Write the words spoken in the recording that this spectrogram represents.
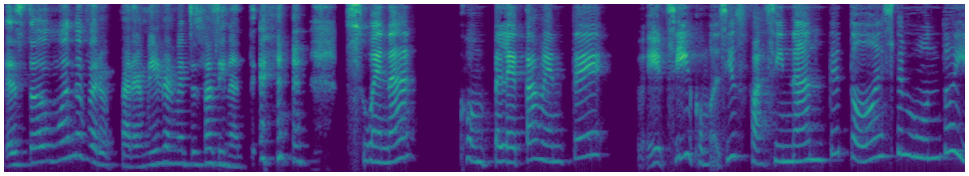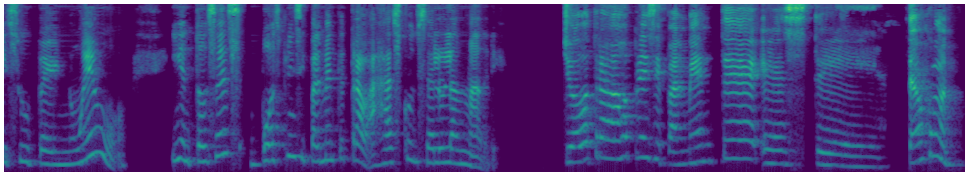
es todo un mundo, pero para mí realmente es fascinante. Suena completamente, eh, sí, como decís, fascinante todo este mundo y súper nuevo. Y entonces, vos principalmente trabajas con células madre. Yo trabajo principalmente, este, tengo como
